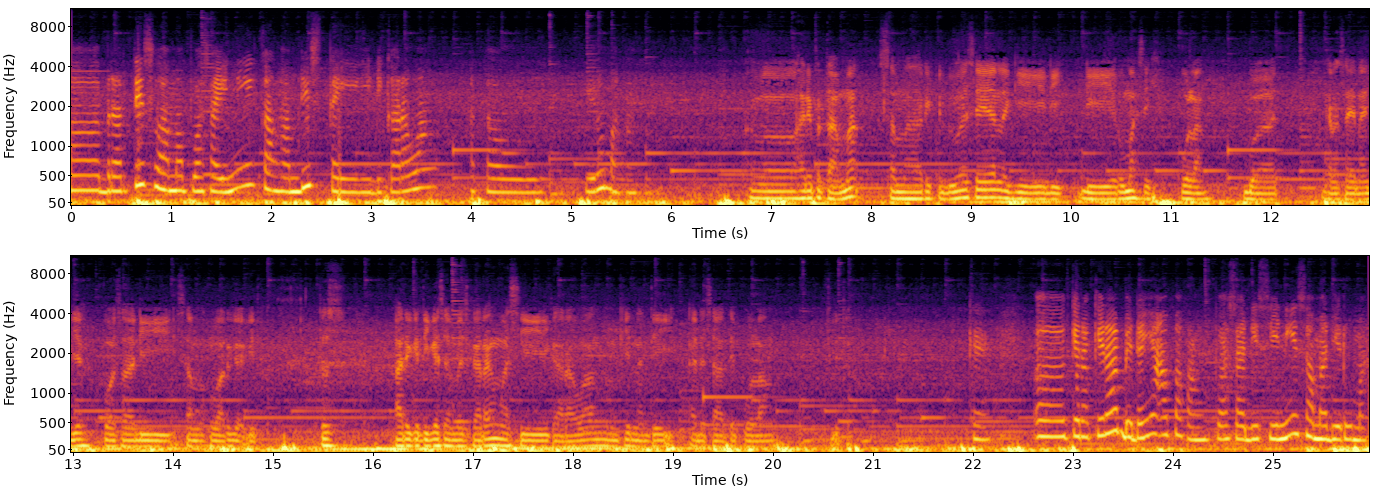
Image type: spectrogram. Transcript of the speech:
Uh, berarti selama puasa ini Kang Hamdi stay di Karawang atau di rumah, Kang? Kalau hari pertama sama hari kedua saya lagi di di rumah sih, pulang buat ngerasain aja puasa di sama keluarga gitu. Terus hari ketiga sampai sekarang masih di Karawang, mungkin nanti ada saatnya pulang gitu. Oke. Okay kira-kira bedanya apa Kang puasa di sini sama di rumah?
